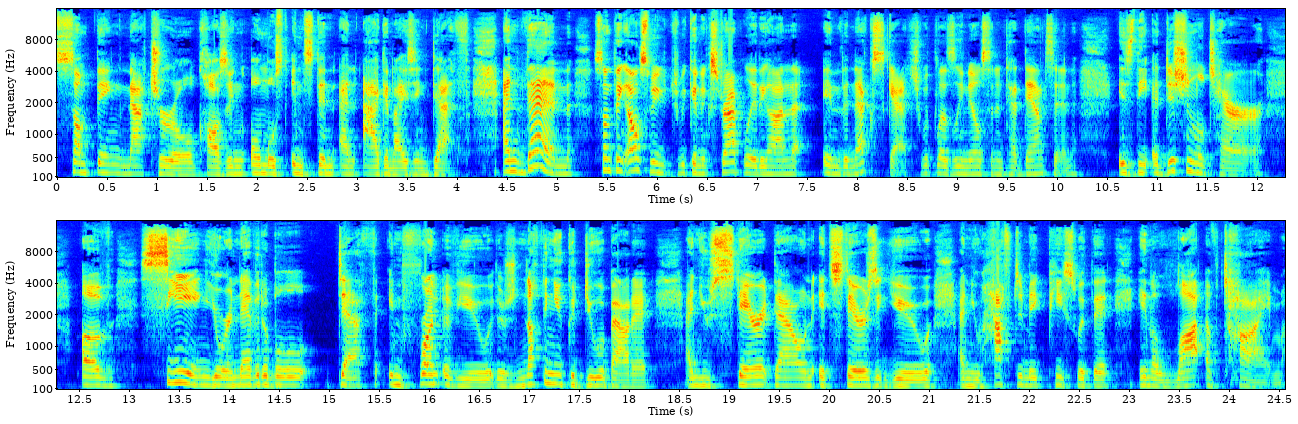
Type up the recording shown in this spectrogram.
something natural causing almost instant and agonizing death. And then something else we, we can extrapolating on in the next sketch with Leslie Nielsen and Ted Danson is the additional terror of seeing your inevitable death in front of you. There's nothing you could do about it. And you stare it down, it stares at you, and you have to make peace with it in a lot of time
